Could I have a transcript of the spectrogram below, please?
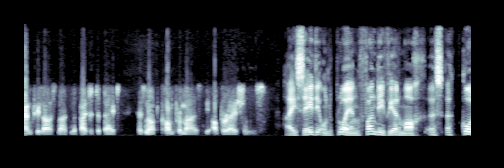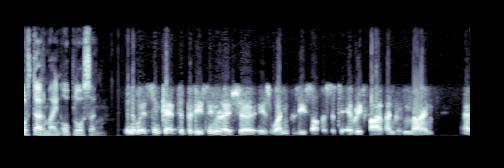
country last night in the budget debate has not compromised the operations. Hy sê die ontplooiing van die weermag is 'n korttermyn oplossing. In the Western Cape, the policing ratio is one police officer to every 509 uh,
